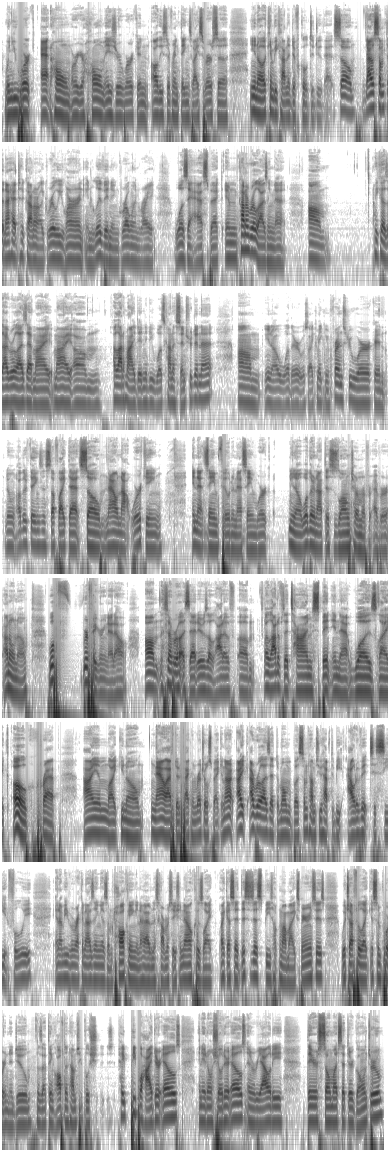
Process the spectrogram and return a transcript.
When you work at home or your home is your work and all these different things, vice versa, you know, it can be kind of difficult to do that. So that was something I had to kind of like really learn and live in and grow in, right? Was that aspect and kind of realizing that. Um, because I realized that my, my, um, a lot of my identity was kind of centered in that. Um, you know, whether it was like making friends through work and doing other things and stuff like that. So now not working, in that same field in that same work. You know, whether or not this is long term or forever, I don't know. We'll f- we're figuring that out. Um, so I realized that it was a lot of um, a lot of the time spent in that was like, oh crap, I am like, you know, now after the fact in retrospect, and I, I, I realize at the moment, but sometimes you have to be out of it to see it fully and I'm even recognizing as I'm talking and i having this conversation now because like like I said, this is just be talking about my experiences, which I feel like it's important to do because I think oftentimes people sh- people hide their L's and they don't show their L's. In reality, there's so much that they're going through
